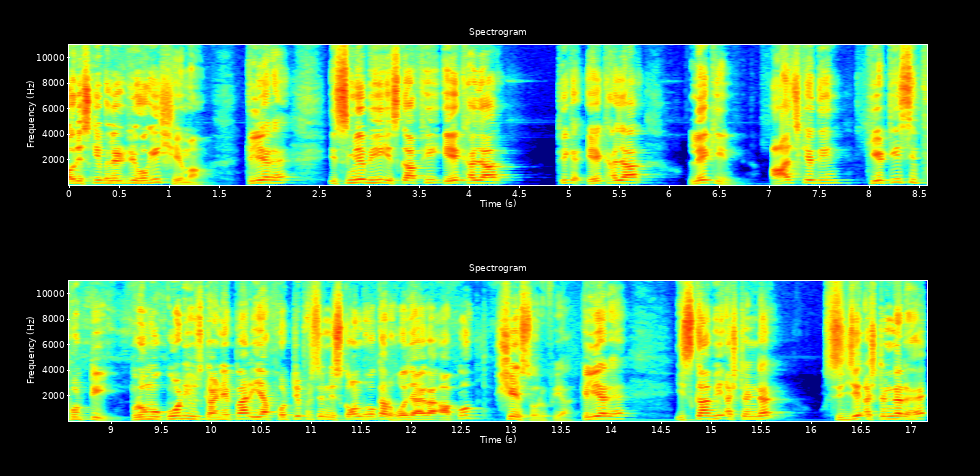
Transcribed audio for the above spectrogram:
और इसकी वैलिडिटी होगी छः माह क्लियर है? इसमें भी इसका फ़ी एक हज़ार, ठीक है? एक हज़ार, लेकिन आज के दिन K T C forty promo code use करने पर या फोर्टी परसेंट डिस्काउंट होकर हो जाएगा आपको छः सौ रुपया। क्लियर है? इसका भी स्टैंडर्ड सीजे स्टैंडर्ड है।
